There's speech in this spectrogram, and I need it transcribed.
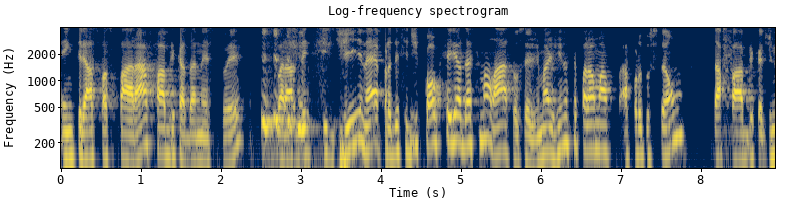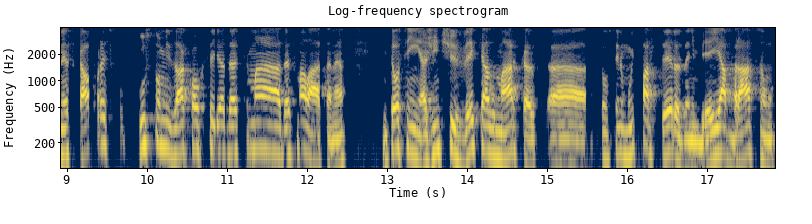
entre aspas, parar a fábrica da Nestlé para decidir, né, para decidir qual seria a décima lata, ou seja, imagina separar uma, a produção da fábrica de Nescau para customizar qual que seria a décima, décima lata, né? Então, assim, a gente vê que as marcas uh, estão sendo muito parceiras da NBA e abraçam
